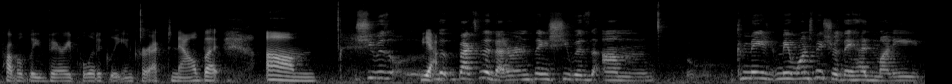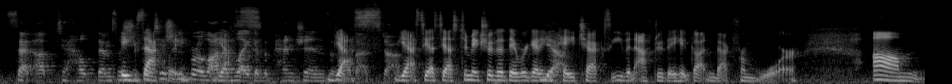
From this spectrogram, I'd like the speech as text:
probably very politically incorrect now, but um, she was Yeah. the- back to the veteran thing she was um may, may want to make sure they had money set up to help them. So she Exactly. petitioned for a lot Yes. of like the pensions and all that yes stuff. yes yes yes to make sure that they were getting Yeah. paychecks even after they had gotten back from war um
